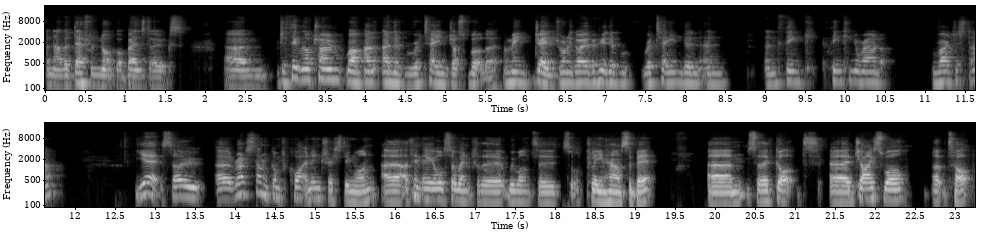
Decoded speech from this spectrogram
and now they've definitely not got Ben Stokes. Um, do you think they'll try and well and, and they've retained Jos Buttler? I mean, James, do you want to go over who they've retained and and and think thinking around Rajasthan? Yeah, so uh, Rajasthan have gone for quite an interesting one. Uh, I think they also went for the we want to sort of clean house a bit. Um, so they've got uh, Jaiswal up top,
